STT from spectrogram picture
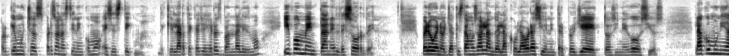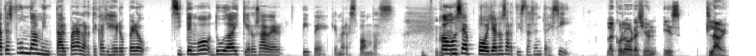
porque muchas personas tienen como ese estigma de que el arte callejero es vandalismo y fomentan el desorden. Pero bueno, ya que estamos hablando de la colaboración entre proyectos y negocios, la comunidad es fundamental para el arte callejero, pero si tengo duda y quiero saber, Pipe, que me respondas. ¿Cómo se apoyan los artistas entre sí? La colaboración es clave.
